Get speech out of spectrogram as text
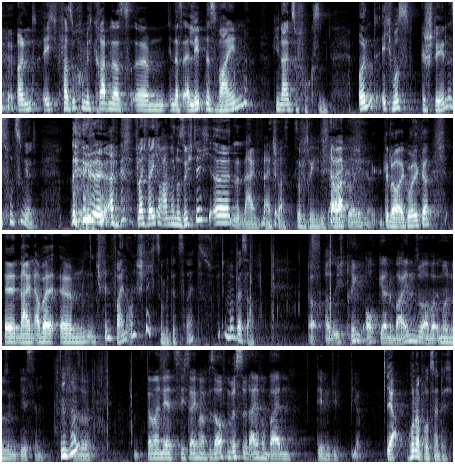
und ich versuche mich gerade in das, ähm, in das Erlebnis Wein hineinzufuchsen. Und ich muss gestehen, es funktioniert. Vielleicht wäre ich auch einfach nur süchtig. Äh, nein, nein, Spaß. So viel trinke ich nicht. Aber, Alkoholiker. Genau, Alkoholiker. Äh, nein, aber ähm, ich finde Wein auch nicht schlecht so mit der Zeit. Es wird immer besser. Ja, also ich trinke auch gerne Wein, so, aber immer nur so ein Gläschen. Mhm. Also, wenn man jetzt sich, sag ich mal, besaufen müsste mit einem von beiden, definitiv Bier. Ja, hundertprozentig.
